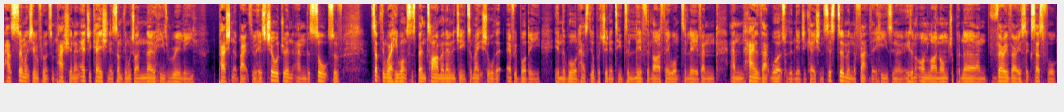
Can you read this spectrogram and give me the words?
has so much influence and passion. And education is something which I know he's really passionate about through his children and the sorts of something where he wants to spend time and energy to make sure that everybody in the world has the opportunity to live the life they want to live and and how that works within the education system and the fact that he's you know he's an online entrepreneur and very very successful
